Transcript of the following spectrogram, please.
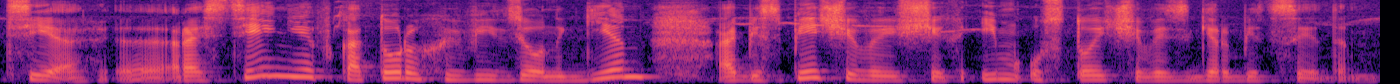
те э, растения, в которых введен ген, обеспечивающих им устойчивость к гербицидам.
